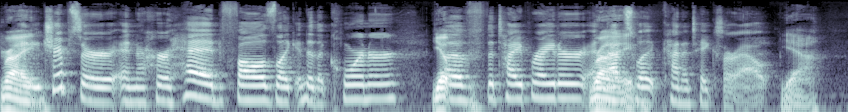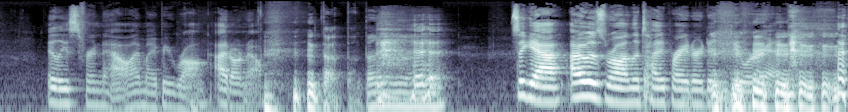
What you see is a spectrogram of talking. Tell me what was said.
Right. And he trips her, and her head falls like into the corner. Yep. Of the typewriter, and that's what kind of takes her out. yeah. At least for now. I might be wrong. I don't know. dun, dun, dun. So yeah, I was wrong. The typewriter didn't do her in.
